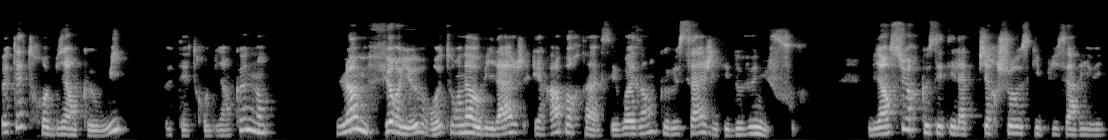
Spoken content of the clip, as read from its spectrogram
Peut-être bien que oui, peut-être bien que non. L'homme furieux retourna au village et rapporta à ses voisins que le sage était devenu fou. Bien sûr que c'était la pire chose qui puisse arriver.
